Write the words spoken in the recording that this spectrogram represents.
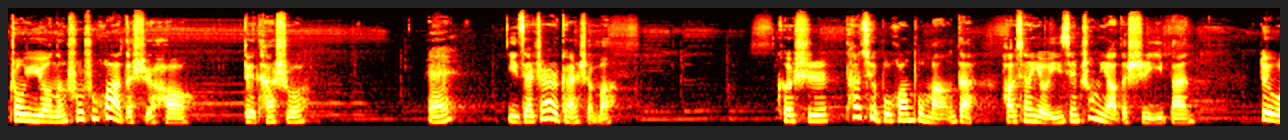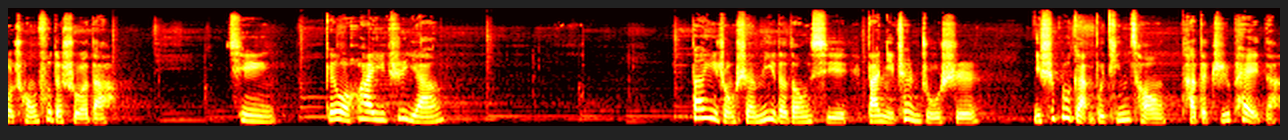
终于又能说出话的时候，对他说：“哎，你在这儿干什么？”可是他却不慌不忙的，好像有一件重要的事一般，对我重复的说道：“请。”给我画一只羊。当一种神秘的东西把你镇住时，你是不敢不听从它的支配的。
